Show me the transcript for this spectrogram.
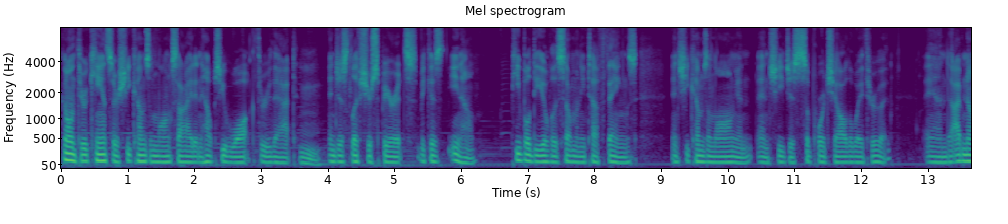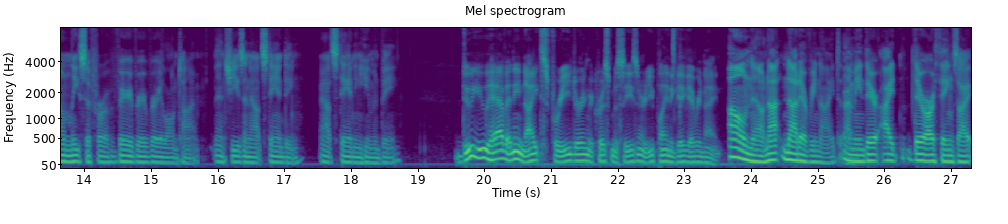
going through cancer, she comes alongside and helps you walk through that mm. and just lifts your spirits because, you know, people deal with so many tough things. And she comes along and, and she just supports you all the way through it. And I've known Lisa for a very, very, very long time. And she's an outstanding, outstanding human being. Do you have any nights free during the Christmas season, or are you playing a gig every night? Oh no, not not every night. Right. I mean, there I there are things I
